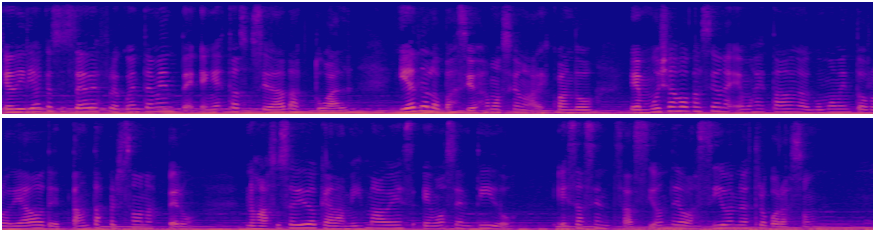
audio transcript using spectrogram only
que diría que sucede frecuentemente en esta sociedad actual y es de los vacíos emocionales, cuando en muchas ocasiones hemos estado en algún momento rodeados de tantas personas, pero nos ha sucedido que a la misma vez hemos sentido esa sensación de vacío en nuestro corazón.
